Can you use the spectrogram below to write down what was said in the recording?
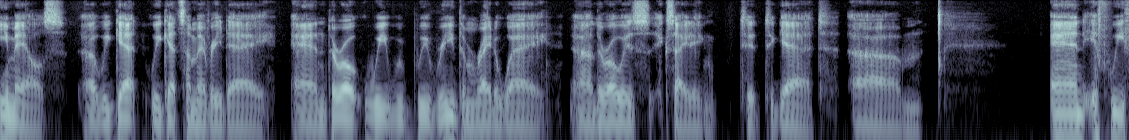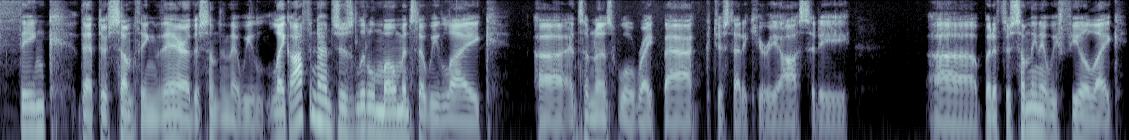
emails. Uh, we get we get some every day, and they're al- we we we read them right away. Uh, they're always exciting to to get. Um, and if we think that there's something there, there's something that we like. Oftentimes, there's little moments that we like, uh, and sometimes we'll write back just out of curiosity. Uh, but if there's something that we feel like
